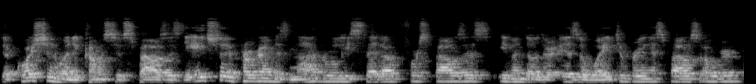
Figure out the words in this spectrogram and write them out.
the question when it comes to spouses, the H2A program is not really set up for spouses, even though there is a way to bring a spouse over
